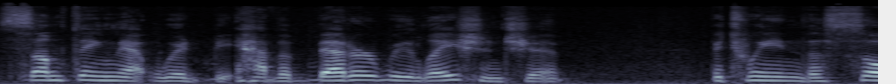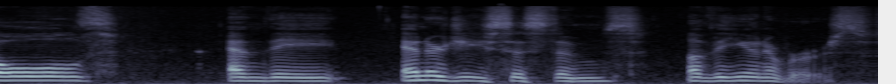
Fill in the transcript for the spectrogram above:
something that would be, have a better relationship between the souls and the energy systems of the universe.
